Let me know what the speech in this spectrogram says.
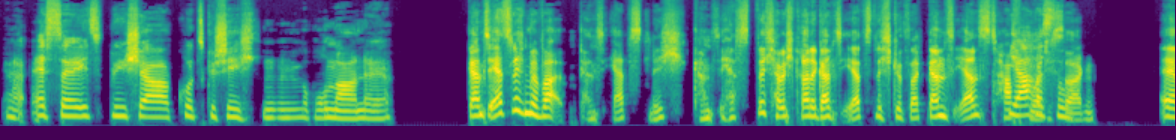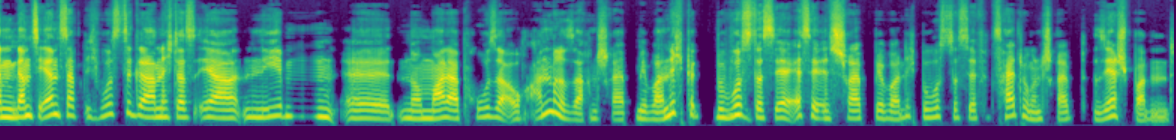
äh, Essays, Bücher, Kurzgeschichten, Romane. Ganz ärztlich, mir war ganz ärztlich, ganz ärztlich, habe ich gerade ganz ärztlich gesagt, ganz ernsthaft Ja, wollte ich du. sagen. Ähm, ganz ernsthaft, ich wusste gar nicht, dass er neben äh, normaler Prosa auch andere Sachen schreibt. Mir war nicht be bewusst, dass er Essays schreibt. Mir war nicht bewusst, dass er für Zeitungen schreibt. Sehr spannend.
